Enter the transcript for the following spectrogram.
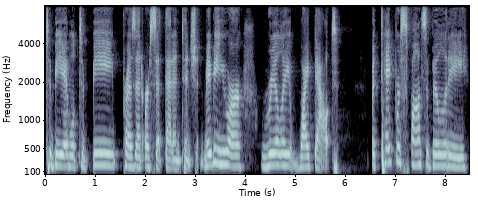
to be able to be present or set that intention. Maybe you are really wiped out, but take responsibility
